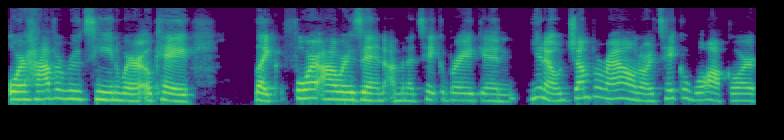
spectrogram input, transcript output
or have a routine where okay like four hours in i'm going to take a break and you know jump around or take a walk or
